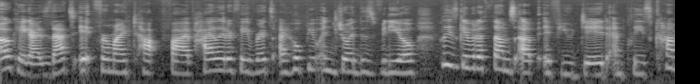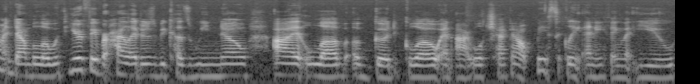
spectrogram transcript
Okay guys, that's it for my top 5 highlighter favorites. I hope you enjoyed this video. Please give it a thumbs up if you did and please comment down below with your favorite highlighters because we know I love a good glow and I will check out basically anything that you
